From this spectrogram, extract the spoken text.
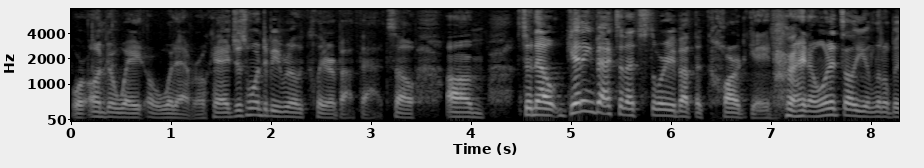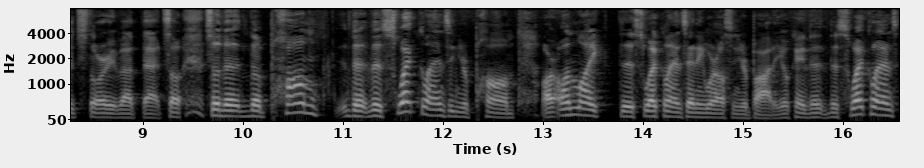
or underweight or whatever okay? I just wanted to be really clear about that. So um so now getting back to that story about the card game right I want to tell you a little bit story about that so so the the palm the the sweat glands in your palm are unlike the sweat glands anywhere else in your body. Okay, the, the sweat glands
